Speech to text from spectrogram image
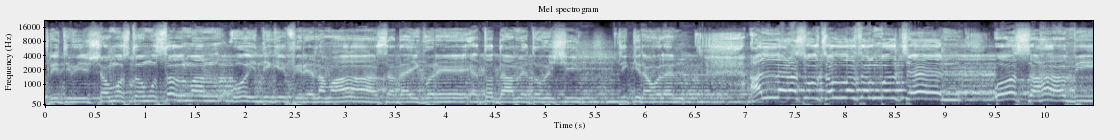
পৃথিবীর সমস্ত মুসলমান ওই দিকে ফিরে নামাজ আদায় করে। এত দাম, এত বেশি। ঠিক কিনা বলেন? আল্লাহ রাসুল সাল্লাহ বলছেন, ও সাহাবি,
